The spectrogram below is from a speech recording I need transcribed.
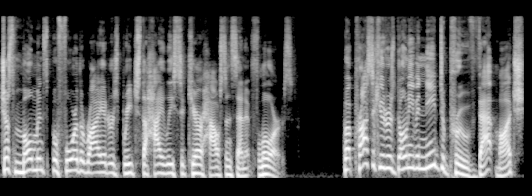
just moments before the rioters breached the highly secure House and Senate floors. But prosecutors don't even need to prove that much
